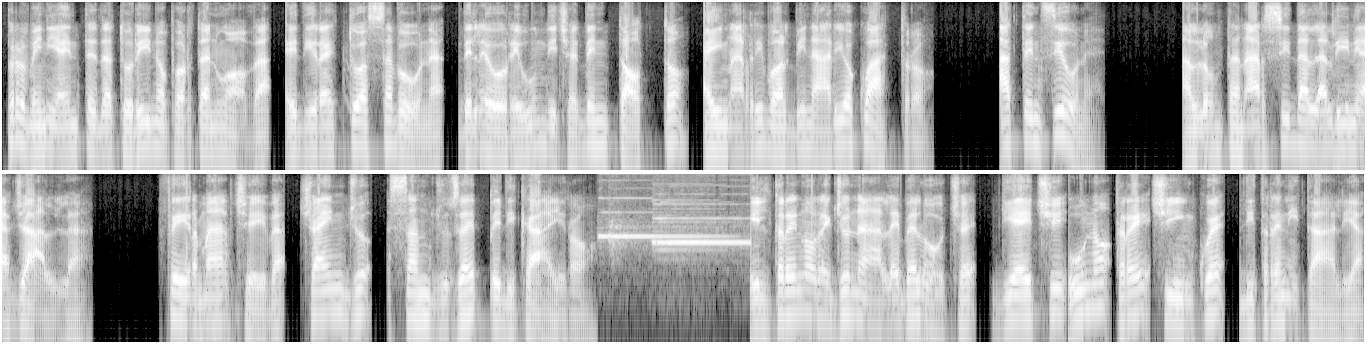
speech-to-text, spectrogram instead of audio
proveniente da Torino Portanuova e diretto a Savona, delle ore 11.28, è in arrivo al binario 4. Attenzione! Allontanarsi dalla linea gialla. Ferma a Ceva, Cengio, San Giuseppe di Cairo. Il treno regionale veloce 10135 di Trenitalia,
